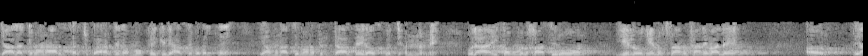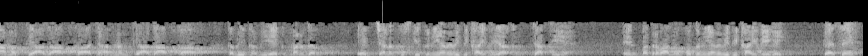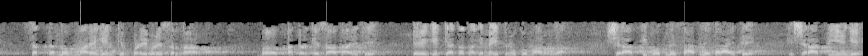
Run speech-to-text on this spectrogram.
جالا کے معنی عرض کر چکا، ہر جگہ موقع کے لحاظ سے بدلتے ہیں۔ یا مناسب معنی، پھر ڈال دے گا اس کو جہنم میں۔ اولئک هم الخاسرون۔ یہ لوگ ہیں نقصان اٹھانے والے اور قیامت کے عذاب کا، جہنم کے عذاب کا کبھی کبھی ایک منظر، ایک جھلک اس کی دنیا میں بھی دکھائی دی جاتی ہے۔ ان بدر والوں کو دنیا میں بھی دکھائی دی گئی۔ کیسے؟ ستر لوگ مارے گئے ان کے بڑے بڑے سردار۔ بہت اکڑ کے ساتھ آئے تھے۔ ایک ایک کہتا تھا کہ میں اتنوں کو ماروں گا۔ شراب کی بوتلیں ساتھ لے کر آئے تھے کہ شراب پیئیں گے۔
